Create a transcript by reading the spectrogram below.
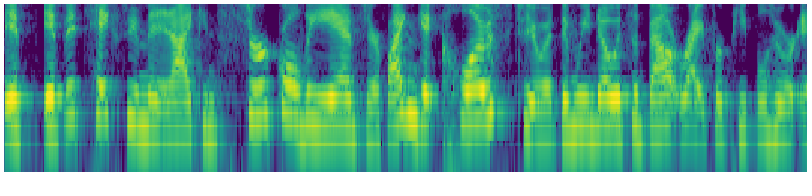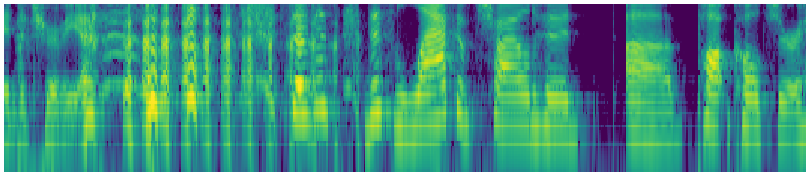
if if it takes me a minute and I can circle the answer, if I can get close to it, then we know it's about right for people who are into trivia. so this this lack of childhood uh, pop culture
